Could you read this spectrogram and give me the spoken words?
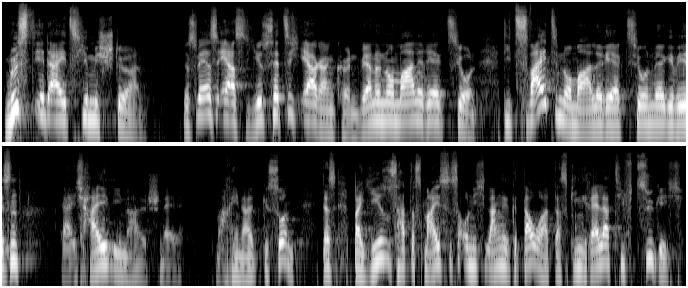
Müsst ihr da jetzt hier mich stören? Das wäre das Erste. Jesus hätte sich ärgern können, wäre eine normale Reaktion. Die zweite normale Reaktion wäre gewesen, ja, ich heile ihn halt schnell, mache ihn halt gesund. Das, bei Jesus hat das meistens auch nicht lange gedauert, das ging relativ zügig.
